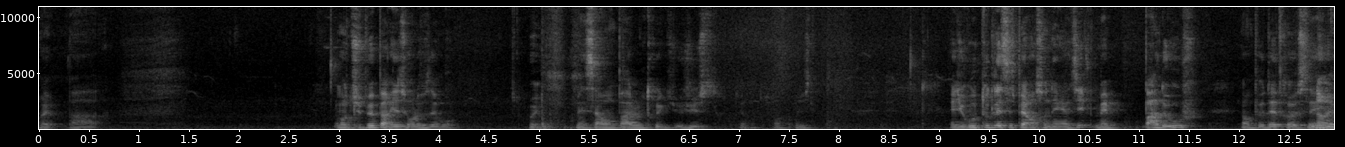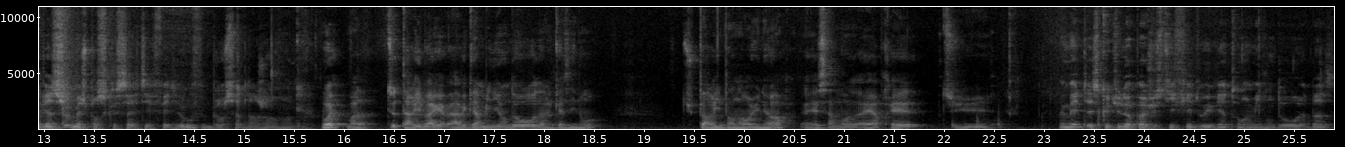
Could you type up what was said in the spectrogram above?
Ouais, bah. Bon, tu peux parier sur le zéro. Oui. Mais ça rend pas le truc juste. Juste. Et du coup, toutes les espérances sont négatives, mais pas de ouf. Non, peut-être c'est. Non, mais bien sûr, mais je pense que ça a été fait de ouf, blanchir de l'argent. Ouais, voilà. Tu arrives avec un million d'euros dans le casino, tu paries pendant une heure, et, ça, et après, tu. Oui, mais est-ce que tu dois pas justifier d'où il vient ton 1 million d'euros à la base?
